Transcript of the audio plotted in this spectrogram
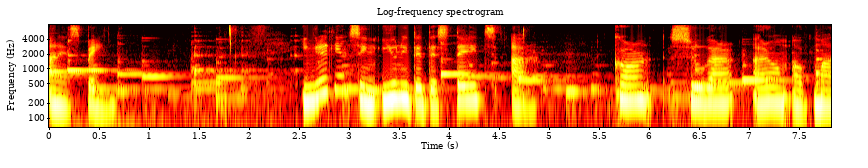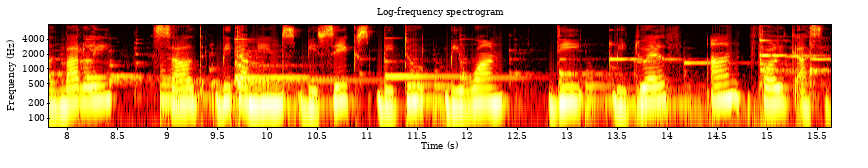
and Spain. Ingredients in United States are corn, sugar, aroma of malt barley, salt, vitamins B6, B2, B1, D, B12, and folic acid.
